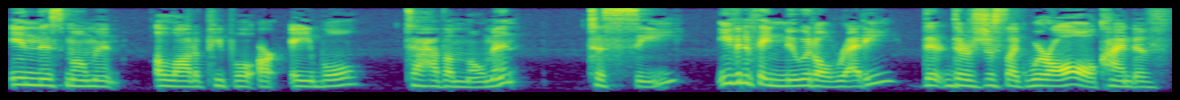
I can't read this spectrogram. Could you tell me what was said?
in this moment, a lot of people are able to have a moment to see, even if they knew it already. there's just like, we're all kind of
